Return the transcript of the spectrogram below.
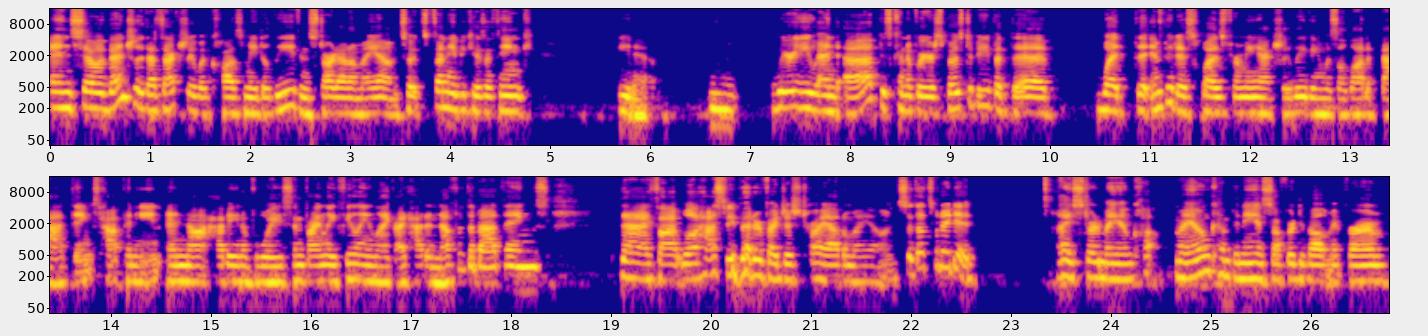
And so eventually that's actually what caused me to leave and start out on my own. So it's funny because I think, you know, where you end up is kind of where you're supposed to be, but the what the impetus was for me actually leaving was a lot of bad things happening and not having a voice and finally feeling like I'd had enough of the bad things that I thought, well, it has to be better if I just try out on my own. So that's what I did. I started my own co- my own company, a software development firm,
